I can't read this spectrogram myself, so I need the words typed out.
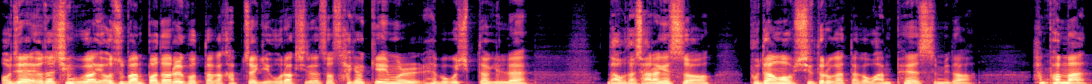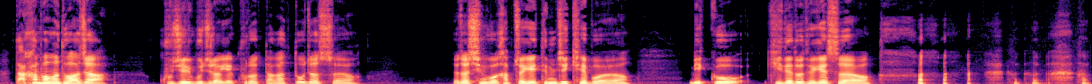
어제 여자친구가 여수 밤바다를 걷다가 갑자기 오락실에서 사격 게임을 해보고 싶다길래 나보다 잘하겠어. 부담 없이 들어갔다가 완패했습니다. 한 판만 딱 한 판만 더 하자. 구질구질하게 굴었다가 또 졌어요. 여자친구가 갑자기 듬직해 보여요. 믿고 기대도 되겠어요.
